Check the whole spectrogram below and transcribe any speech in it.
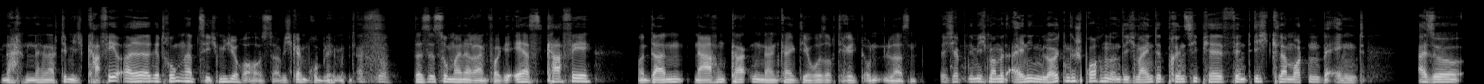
Nach, na- nachdem ich Kaffee äh, getrunken habe, ziehe ich mich auch aus. Da habe ich kein Problem mit. Ach so. Das ist so meine Reihenfolge. Erst Kaffee und dann nach dem Kacken, dann kann ich die Hose auch direkt unten lassen. Ich habe nämlich mal mit einigen Leuten gesprochen und ich meinte, prinzipiell finde ich Klamotten beengt. Also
